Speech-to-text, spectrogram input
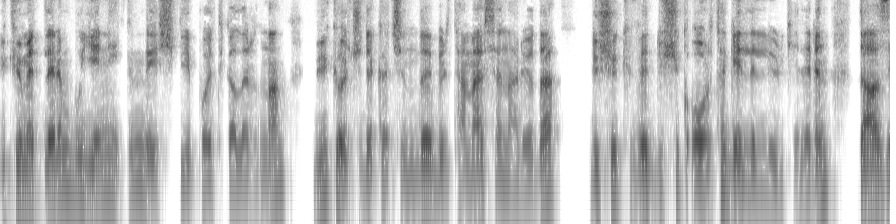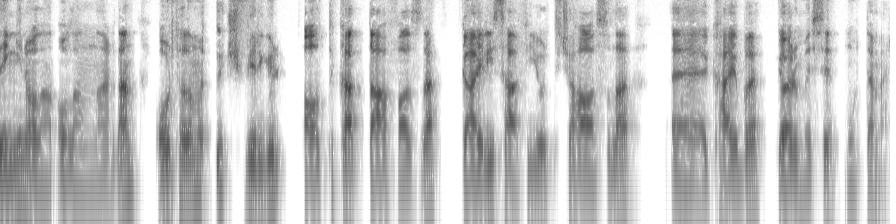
Hükümetlerin bu yeni iklim değişikliği politikalarından büyük ölçüde kaçındığı bir temel senaryoda düşük ve düşük orta gelirli ülkelerin daha zengin olan olanlardan ortalama 3,6 kat daha fazla gayri safi yurt içi hasıla e, kaybı görmesi muhtemel.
